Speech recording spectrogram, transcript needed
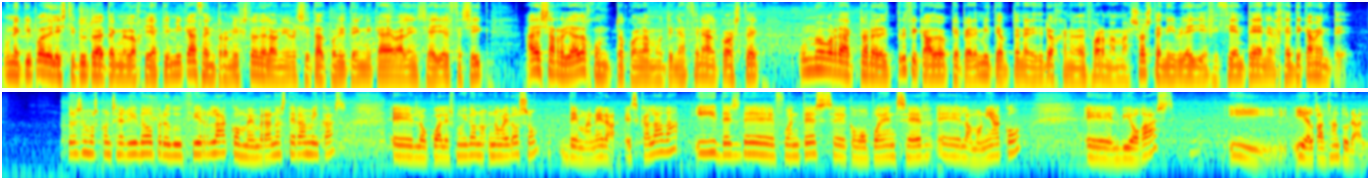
Un equipo del Instituto de Tecnología Química, Centro Mixto de la Universidad Politécnica de Valencia y el CSIC, ha desarrollado junto con la multinacional Costec un nuevo reactor electrificado que permite obtener hidrógeno de forma más sostenible y eficiente energéticamente. Nosotros hemos conseguido producirla con membranas cerámicas, eh, lo cual es muy novedoso, de manera escalada y desde fuentes eh, como pueden ser eh, el amoníaco, el biogás y el gas natural.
